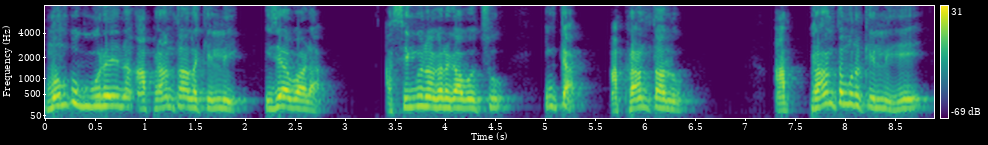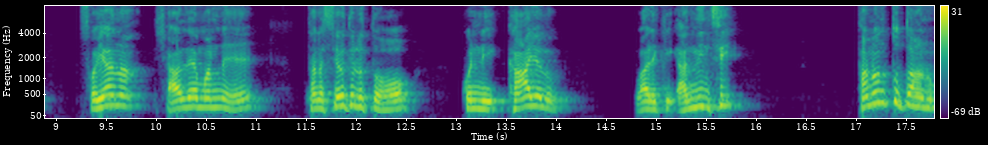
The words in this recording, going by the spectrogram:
మంపుకు గురైన ఆ ప్రాంతాలకు వెళ్ళి విజయవాడ ఆ సింగునగర్ కావచ్చు ఇంకా ఆ ప్రాంతాలు ఆ ప్రాంతమునకు వెళ్ళి స్వయాన శాలేమన్నే తన చేతులతో కొన్ని కాయలు వారికి అందించి తనంతు తాను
